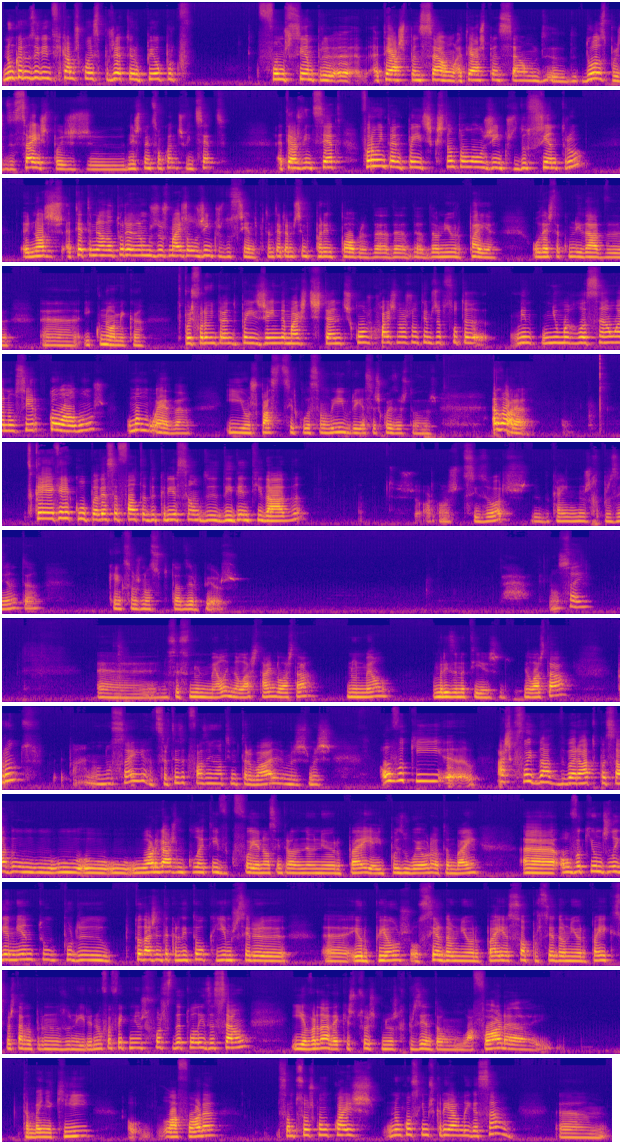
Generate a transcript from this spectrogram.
nunca nos identificámos com esse projeto europeu porque fomos sempre uh, até à expansão, até à expansão de, de 12, depois 16, depois uh, neste momento são quantos? 27? Até aos 27, foram entrando países que estão tão longínquos do centro nós, até determinada altura, éramos os mais longínquos do centro, portanto, éramos sempre parente pobre da, da, da União Europeia ou desta comunidade uh, económica. Depois foram entrando países ainda mais distantes, com os quais nós não temos absolutamente nenhuma relação, a não ser, com alguns, uma moeda e um espaço de circulação livre e essas coisas todas. Agora, de quem é que é a culpa dessa falta de criação de, de identidade? órgãos decisores, de, de, quem nos representa, quem é que são os nossos deputados europeus? Ah, não sei. Uh, não sei se Nuno Melo ainda lá está, ainda lá está. Nuno Melo, Marisa Matias, ainda lá está. Pronto, pá, não, não sei, de certeza que fazem um ótimo trabalho, mas, mas houve aqui. Uh, Acho que foi dado de barato passado o, o, o, o, orgasmo coletivo que foi a nossa entrada na União Europeia e depois o euro também. Uh, houve aqui um desligamento por uh, toda a gente acreditou que íamos ser uh, europeus ou ser da União Europeia só por ser da União Europeia que isso bastava para nos unir. Não foi feito nenhum esforço de atualização e a verdade é que as pessoas que nos representam lá fora, também aqui, lá fora, são pessoas com quais não conseguimos criar ligação. Um,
